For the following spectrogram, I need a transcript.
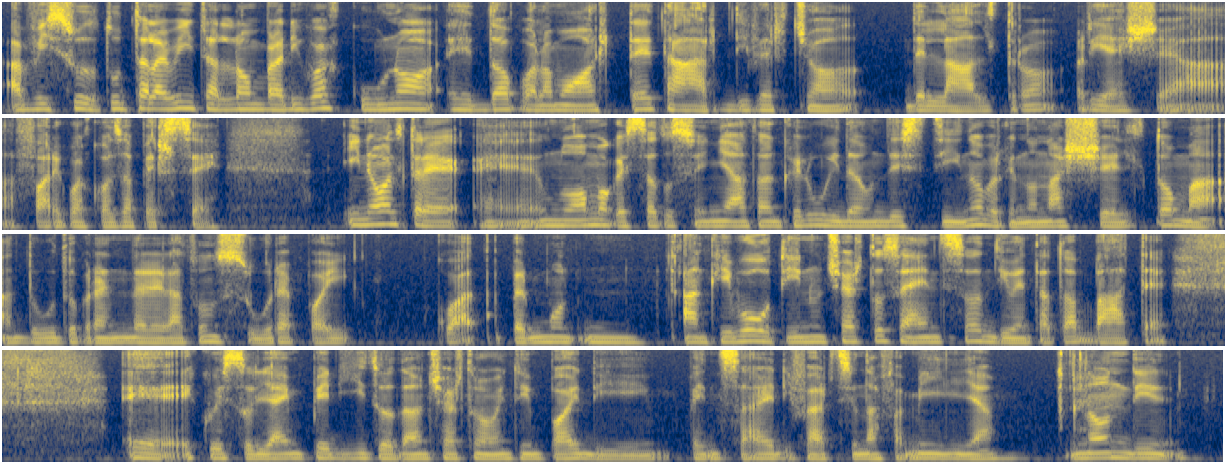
Ha vissuto tutta la vita all'ombra di qualcuno e dopo la morte, tardi perciò, dell'altro riesce a fare qualcosa per sé. Inoltre è un uomo che è stato segnato anche lui da un destino perché non ha scelto ma ha dovuto prendere la tonsura e poi per mo- anche i voti in un certo senso è diventato abate e, e questo gli ha impedito da un certo momento in poi di pensare di farsi una famiglia, non di eh.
